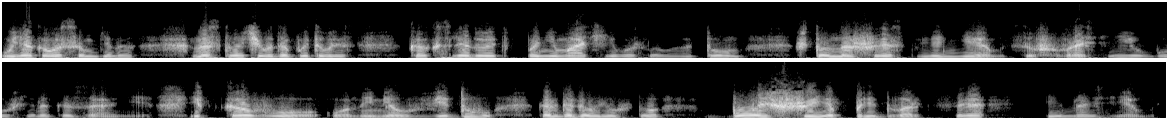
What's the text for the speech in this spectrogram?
У Якова Самгина настойчиво допытывались, как следует понимать его слова о том, что нашествие немцев в Россию — Божье наказание, и кого он имел в виду, когда говорил, что большие при дворце иноземцы.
